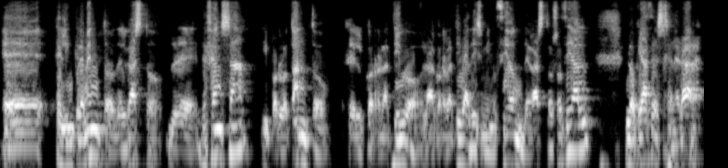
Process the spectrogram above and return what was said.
eh, el incremento del gasto de defensa y, por lo tanto, el correlativo, la correlativa disminución de gasto social, lo que hace es generar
